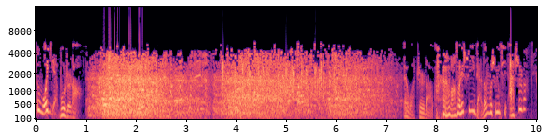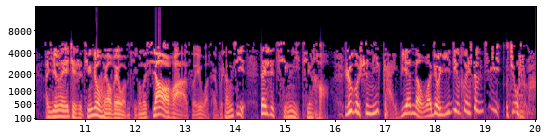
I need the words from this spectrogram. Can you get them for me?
那我也不知道。哎，我知道了，王维是一点都不生气啊，是吧？啊，因为这是听众朋友为我们提供的笑话，所以我才不生气。但是，请你听好，如果是你改编的，我就一定会生气。就是嘛，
